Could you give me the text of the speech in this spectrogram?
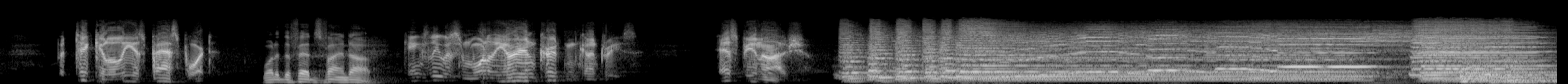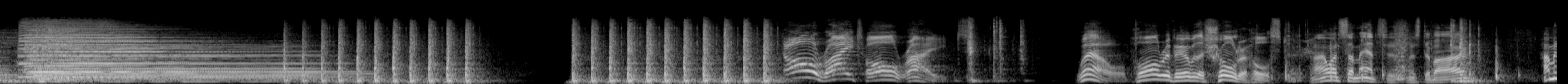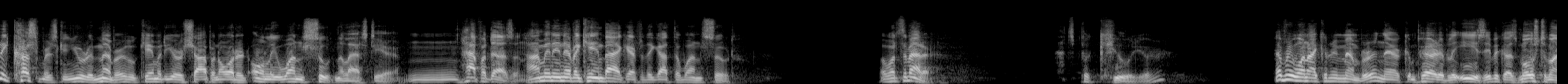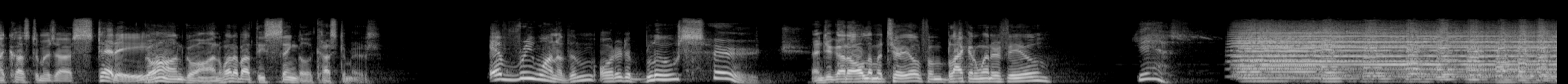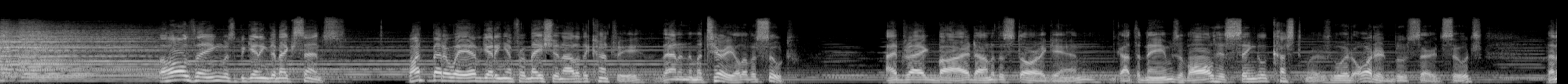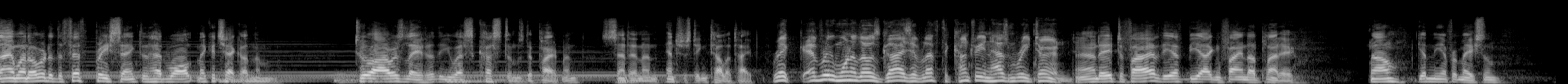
particularly his passport. What did the feds find out? Kingsley was from one of the Iron Curtain countries. Espionage. Right, all right. Well, Paul Revere with a shoulder holster. I want some answers, Mr. Barr. How many customers can you remember who came into your shop and ordered only one suit in the last year? Mm, half a dozen. How many never came back after they got the one suit? Well, what's the matter? That's peculiar. Everyone I can remember, and they're comparatively easy because most of my customers are steady. Go on, go on. What about these single customers? Every one of them ordered a blue serge. And you got all the material from Black and Winterfield? Yes. The whole thing was beginning to make sense. What better way of getting information out of the country than in the material of a suit? I dragged Barr down to the store again, got the names of all his single customers who had ordered blue serge suits. Then I went over to the 5th Precinct and had Walt make a check on them. Two hours later, the U.S. Customs Department sent in an interesting teletype. Rick, every one of those guys have left the country and hasn't returned. And 8 to 5, the FBI can find out plenty. Now, give them the information.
